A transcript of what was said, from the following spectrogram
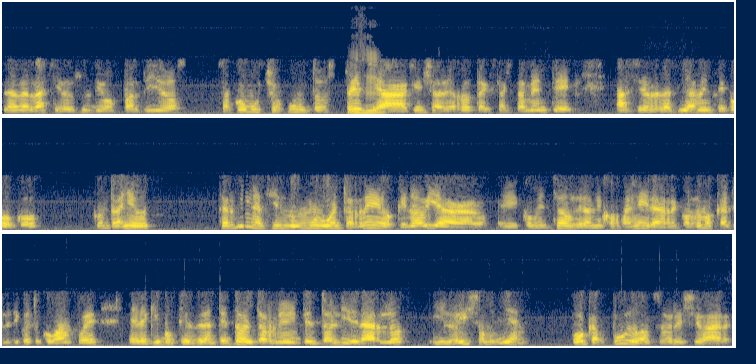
la verdad es que en los últimos partidos sacó muchos puntos, pese a aquella derrota exactamente hace relativamente poco contra News, termina siendo un muy buen torneo que no había eh, comenzado de la mejor manera. Recordemos que Atlético de Tucumán fue el equipo que durante todo el torneo intentó liderarlo y lo hizo muy bien. Boca pudo sobrellevar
